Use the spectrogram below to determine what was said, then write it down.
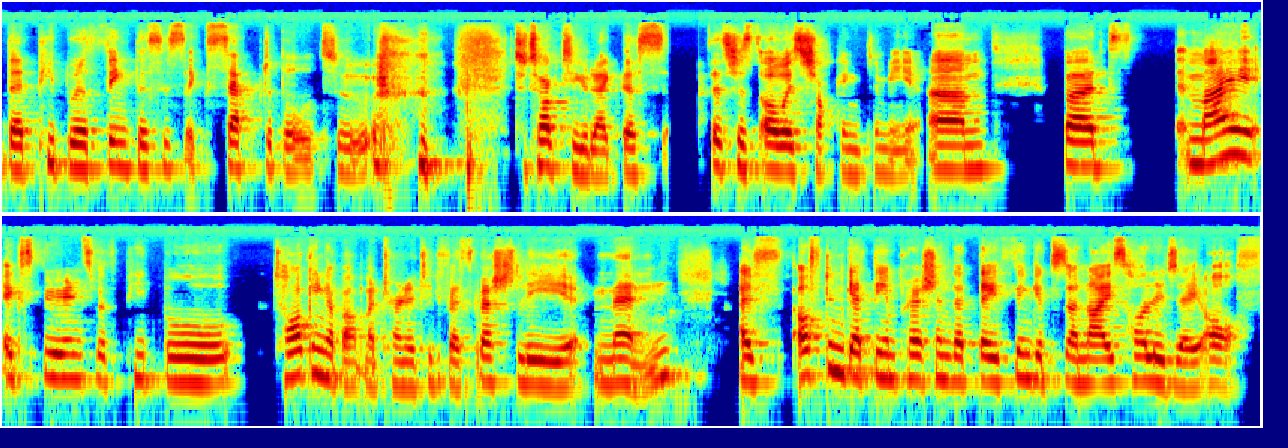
that people think this is acceptable to to talk to you like this. It's just always shocking to me. Um, but my experience with people talking about maternity leave, especially men, I often get the impression that they think it's a nice holiday off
